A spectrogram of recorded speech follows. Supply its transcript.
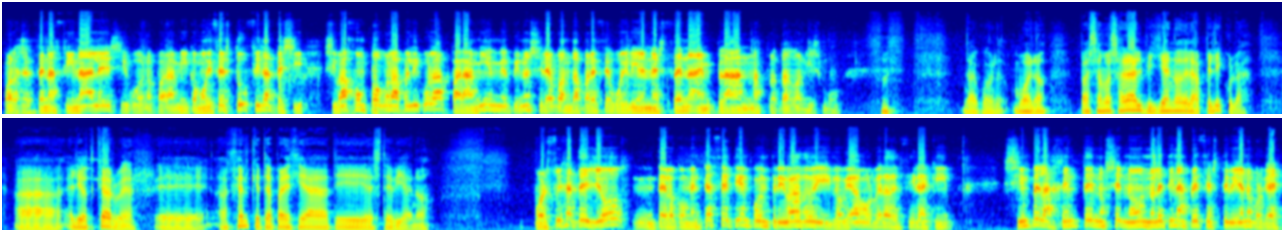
por las escenas finales y bueno, para mí, como dices tú, fíjate, si, si bajo un poco la película, para mí, en mi opinión, sería cuando aparece Wailing en escena en plan más protagonismo. De acuerdo. Bueno, pasamos ahora al villano de la película a Elliot Carver. Eh, Ángel, ¿qué te parecía a ti este villano? Pues fíjate, yo mm, te lo comenté hace tiempo en privado y lo voy a volver a decir aquí. Siempre la gente, no sé, no, no le tiene aprecio a este villano porque,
